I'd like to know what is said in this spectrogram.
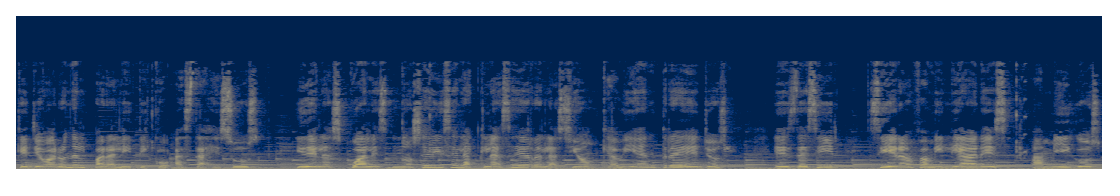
que llevaron al paralítico hasta Jesús y de las cuales no se dice la clase de relación que había entre ellos, es decir, si eran familiares, amigos,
